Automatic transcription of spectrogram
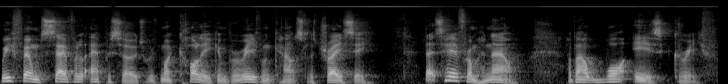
We filmed several episodes with my colleague and bereavement counsellor Tracy. Let's hear from her now about what is grief.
